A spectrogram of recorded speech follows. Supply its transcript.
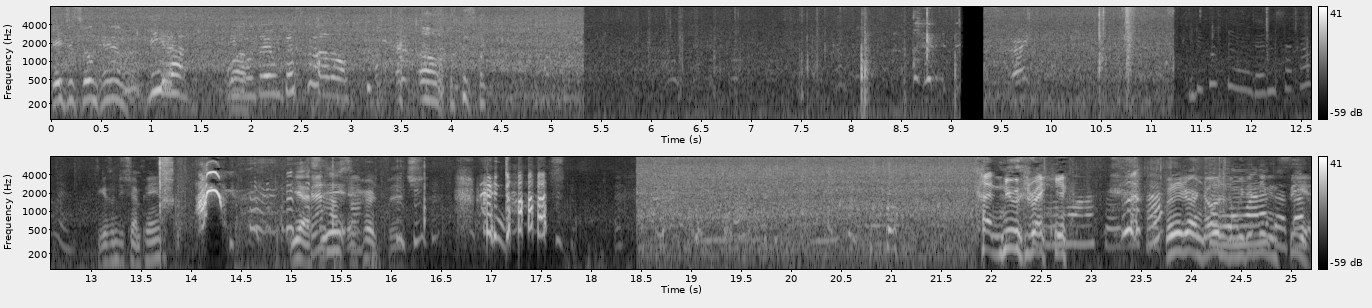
Hey, just film him. Mira, encontré un pescado. You get some champagne? yes, see, it hurts, bitch. It does. Got nude right here. Put it our nose and we didn't even see it.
